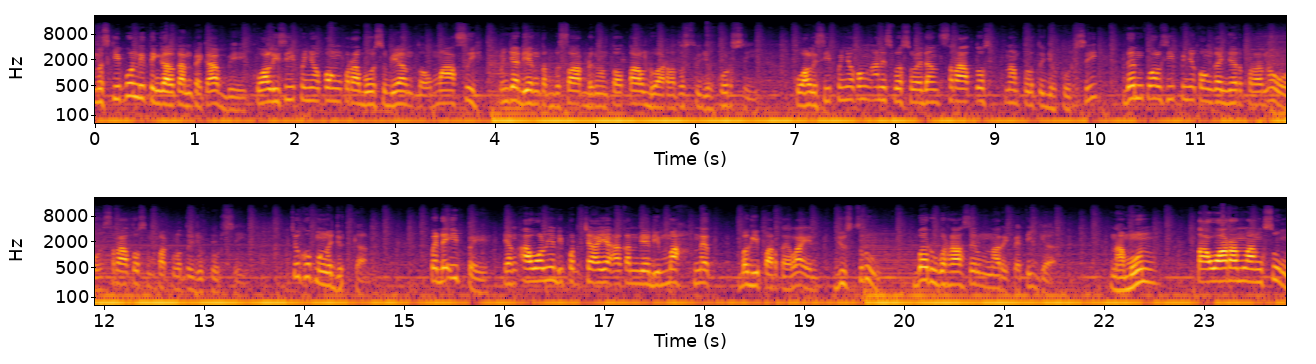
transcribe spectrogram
Meskipun ditinggalkan PKB, koalisi penyokong Prabowo Subianto masih menjadi yang terbesar dengan total 207 kursi. Koalisi penyokong Anies Baswedan 167 kursi dan koalisi penyokong Ganjar Pranowo 147 kursi. Cukup mengejutkan. PDIP yang awalnya dipercaya akan menjadi magnet bagi partai lain justru baru berhasil menarik P3. Namun, tawaran langsung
